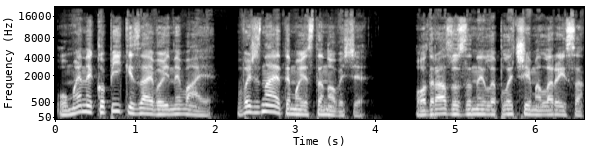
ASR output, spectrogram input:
У мене копійки зайвої немає. Ви ж знаєте моє становище. Одразу занила плечима Лариса,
